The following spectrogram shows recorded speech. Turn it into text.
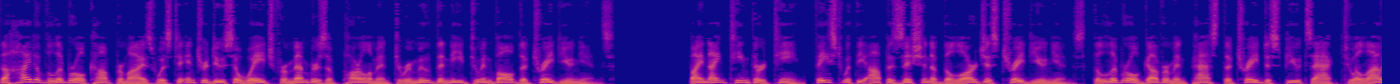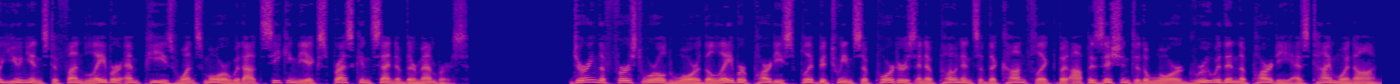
The height of Liberal compromise was to introduce a wage for members of Parliament to remove the need to involve the trade unions. By 1913, faced with the opposition of the largest trade unions, the Liberal government passed the Trade Disputes Act to allow unions to fund Labour MPs once more without seeking the express consent of their members. During the First World War the Labour Party split between supporters and opponents of the conflict but opposition to the war grew within the party as time went on.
